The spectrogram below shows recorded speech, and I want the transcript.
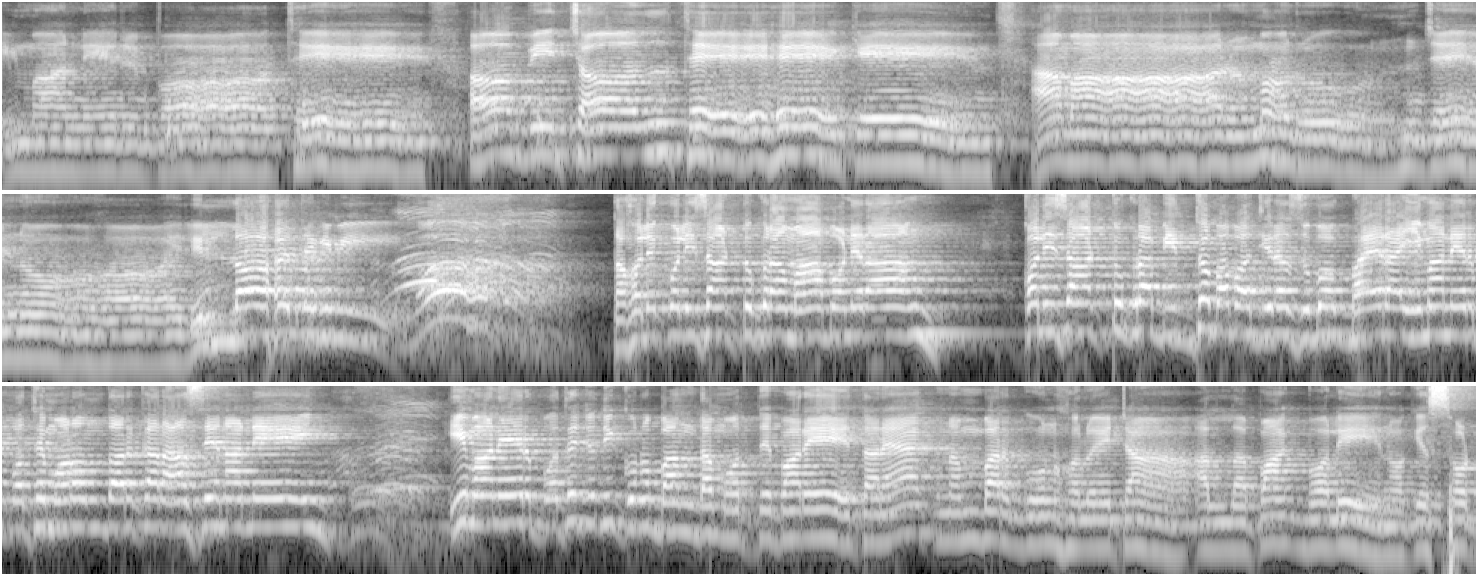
ইমানের পথে অবিচল থেকে আমার মরুন যেন হয়। লিল্লাহ তাহলে কলিজার টুকরা মা বোনেরা কলিজার টুকরা বৃদ্ধ বাবা জিরা যুবক ভাইরা ইমানের পথে মরণ দরকার আছে না নেই? ইমানের পথে যদি কোনো বান্দা মরতে পারে, তার এক নাম্বার গুণ হলো এটা। আল্লাহ পাক বলেন, ওকে ছোট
